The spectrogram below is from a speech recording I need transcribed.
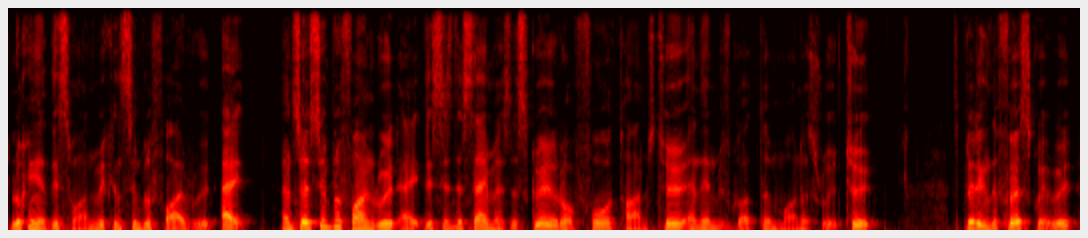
Looking at this one, we can simplify root 8. And so simplifying root 8, this is the same as the square root of 4 times 2, and then we've got the minus root 2. Splitting the first square root,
